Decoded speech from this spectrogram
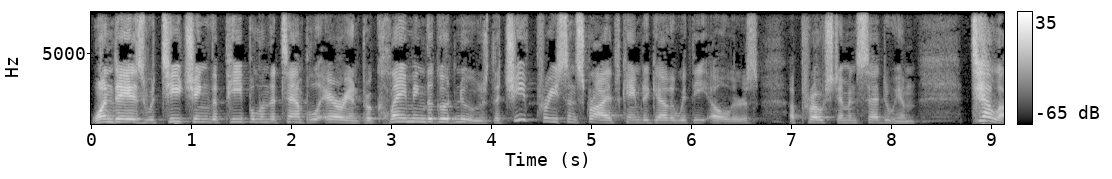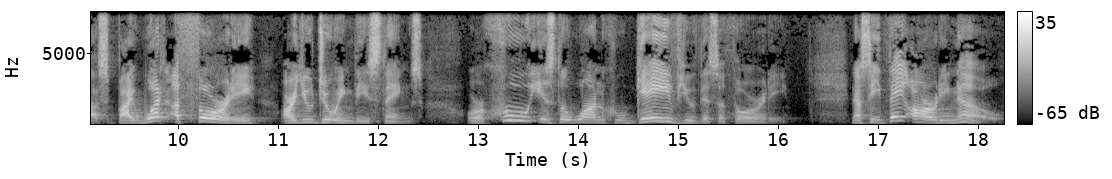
One day, as we're teaching the people in the temple area and proclaiming the good news, the chief priests and scribes came together with the elders, approached him, and said to him, Tell us, by what authority are you doing these things? Or who is the one who gave you this authority? Now, see, they already know.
